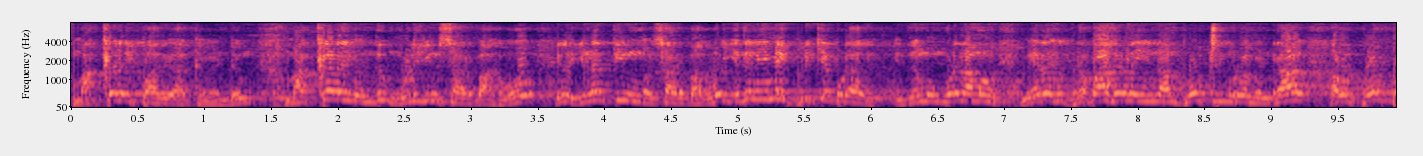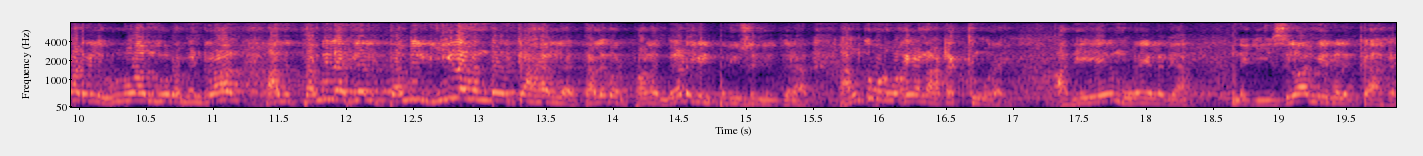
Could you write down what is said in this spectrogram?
மக்களை பாதுகாக்க வேண்டும். மக்களை வந்து மொழியின் சார்பாகவோ இல்லை இனத்தின் சார்பாகவோ எதனையுமே பிரிக்கக்கூடாது. இதனும் கூட நம்ம மேதகு பிரபாகரனை நாம் போற்றுகிறோம் என்றால் அவர் கோட்பாடுகளை உள்வாங்குகிறோம் என்றால் அது தமிழர்கள் தமிழ் ஈழம் என்பதற்காக அல்ல. தலைவர் பல மேடைகள் பதிவு செய்திருக்கிறார். அங்கு ஒரு வகையான அடக்குமுறை. அதே முறையில் தான் இன்னைக்கு இஸ்லாமியர்களுக்காக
